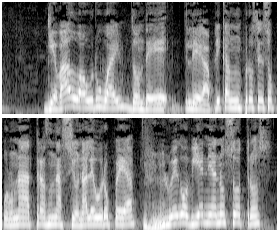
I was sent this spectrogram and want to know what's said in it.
llevado a Uruguay, donde le aplican un proceso por una transnacional europea, uh -huh. luego viene a nosotros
